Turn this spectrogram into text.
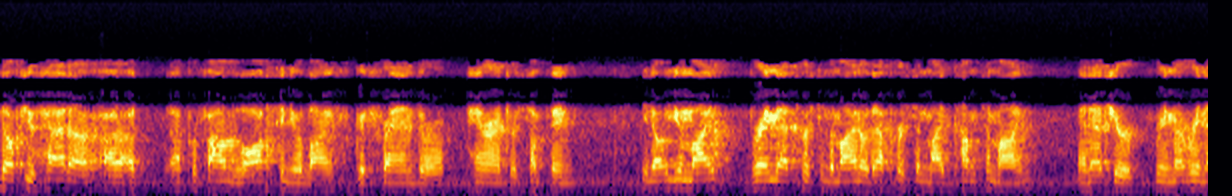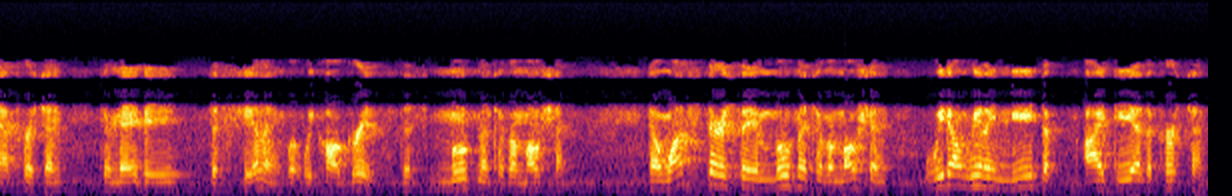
you know, if you've had a, a, a profound loss in your life, good friend or a parent or something, you know, you might bring that person to mind or that person might come to mind and as you're remembering that person, there may be this feeling, what we call grief, this movement of emotion. Now, once there's the movement of emotion, we don't really need the idea, the person.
